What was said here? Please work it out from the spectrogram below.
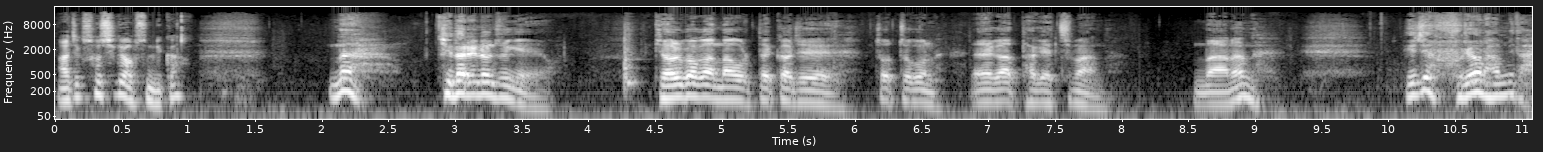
아직 소식이 없습니까? 네, 기다리는 중이에요. 결과가 나올 때까지 저쪽은 애가 타겠지만 나는 이제 후련합니다.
